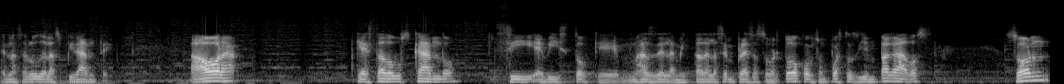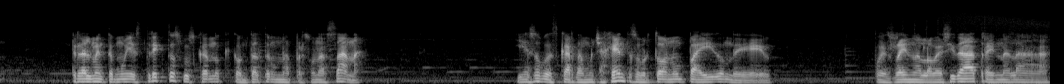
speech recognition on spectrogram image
en la salud del aspirante. Ahora que he estado buscando, sí he visto que más de la mitad de las empresas, sobre todo cuando son puestos bien pagados, son realmente muy estrictos buscando que contraten una persona sana. Y eso descarta a mucha gente, sobre todo en un país donde pues reina la obesidad, reina la,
